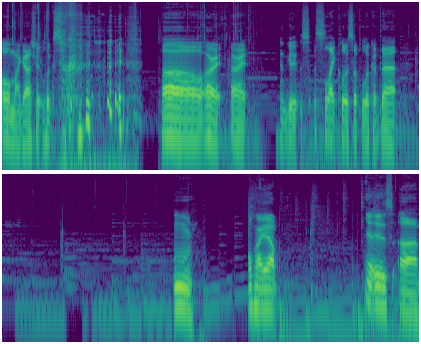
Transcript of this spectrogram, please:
Oh my gosh, it looks so good. oh, alright, alright. Get a slight close-up look of that. Mmm. Okay, yeah. It is, uh...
